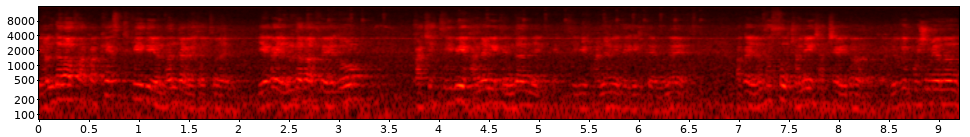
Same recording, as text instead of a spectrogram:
연달아서 아까 캐스트 케이드 연산자가 있었잖아요. 얘가 연달아서 해도 같이 DB에 반영이 된다는 얘기예요. DB 반영이 되기 때문에 아까 연속성 전이 자체가 일어나는 거예요. 여기 보시면은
